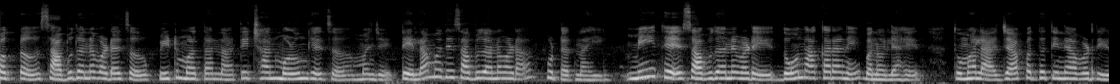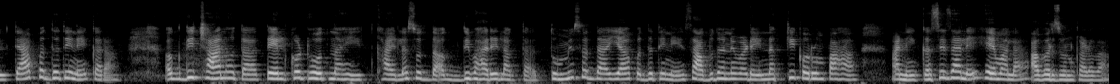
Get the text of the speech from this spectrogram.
फक्त साबुदाणा वड्याचं पीठ मळताना ते छान मळून घ्यायचं म्हणजे तेलामध्ये साबुदाणा वडा फुटत नाही. मी इथे साबुदाणे वडे दोन आकाराने बनवले आहेत. तुम्हाला ज्या पद्धतीने आवडतील त्या पद्धतीने करा. अगदी छान होतात तेलकट होत नाहीत खायला सुद्धा अगदी भारी लागतात. तुम्ही सुद्धा या पद्धतीने साबुदाणे वडे नक्की करून पहा आणि कसे झाले हे मला आवर्जून कळवा.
